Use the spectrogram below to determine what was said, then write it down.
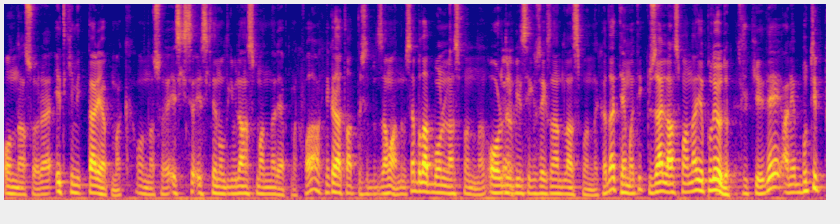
Ondan sonra etkinlikler yapmak, ondan sonra eskisi eskiden olduğu gibi lansmanlar yapmak falan. Bak ne kadar tatlı işte bu zamanında mesela Bloodborne lansmanından Order Evet. 1886 lansmanına kadar tematik güzel lansmanlar yapılıyordu. Türkiye'de hani bu tip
